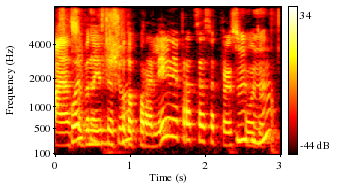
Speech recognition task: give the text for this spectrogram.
А Сколько особенно если что-то параллельные процессы происходят. Угу.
